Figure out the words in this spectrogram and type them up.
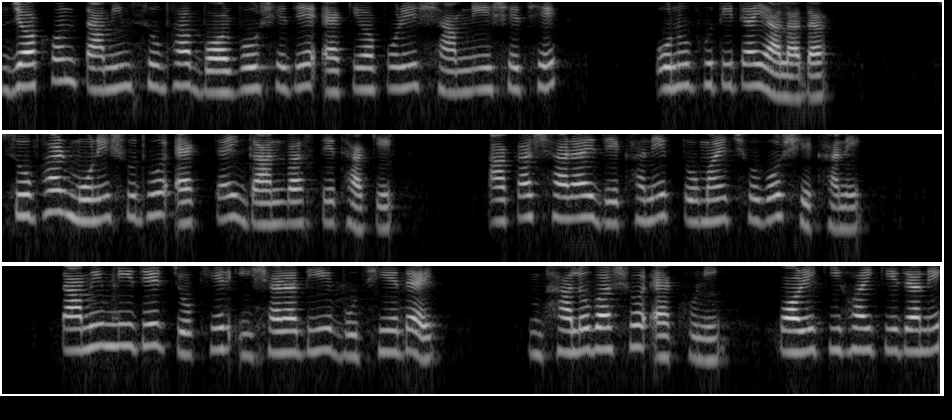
যখন তামিম, সুভা বর্বর সেজে একে অপরের সামনে এসেছে, অনুভূতিটাই আলাদা। সুভার মনে শুধু একটাই গান বাজতে থাকে, আকাশ হারায় যেখানে, তোমায় ছোব সেখানে। তামিম নিজের চোখের ইশারা দিয়ে বুঝিয়ে দেয়, ভালোবাসো এখনই, পরে কি হয় কে জানে?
